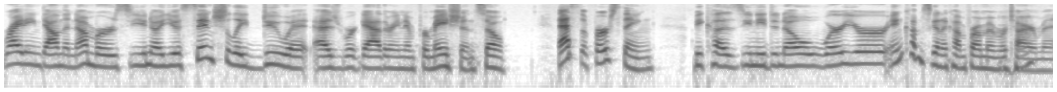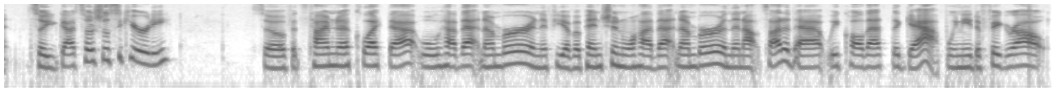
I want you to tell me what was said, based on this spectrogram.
writing down the numbers, you know, you essentially do it as we're gathering information. So that's the first thing because you need to know where your income's going to come from in mm-hmm. retirement. So you've got Social Security. So if it's time to collect that, we'll have that number. And if you have a pension, we'll have that number. And then outside of that, we call that the gap. We need to figure out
